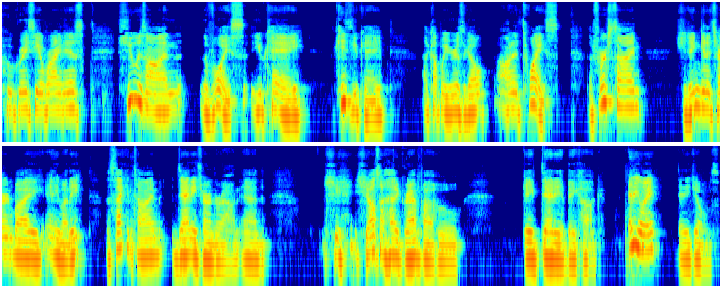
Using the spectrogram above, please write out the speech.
who Gracie O'Brien is, she was on The Voice UK, Kids UK, a couple years ago, on it twice. The first time, she didn't get a turn by anybody. The second time, Danny turned around, and she she also had a grandpa who gave Danny a big hug. Anyway, Danny Jones.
